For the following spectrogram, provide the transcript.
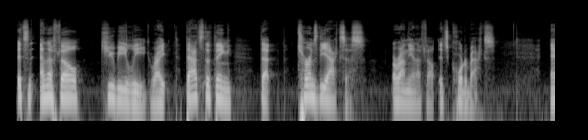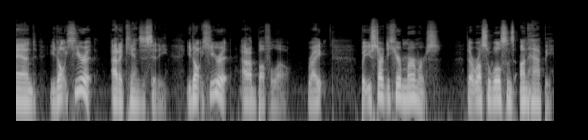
It's an NFL QB league, right? That's the thing that turns the axis around the NFL. It's quarterbacks. And you don't hear it out of Kansas City. You don't hear it out of Buffalo, right? But you start to hear murmurs that Russell Wilson's unhappy.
